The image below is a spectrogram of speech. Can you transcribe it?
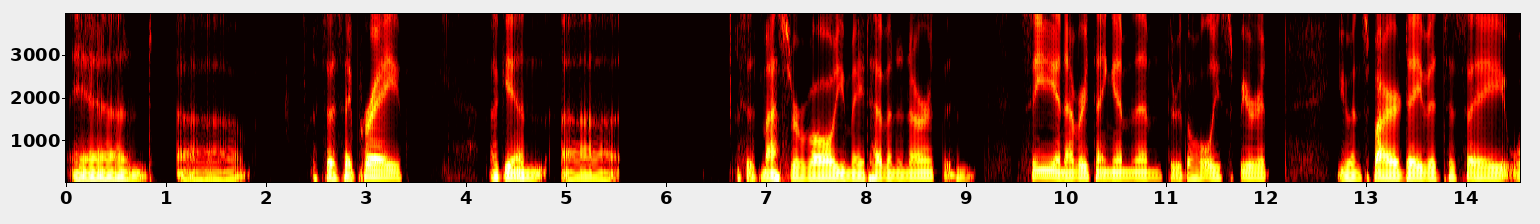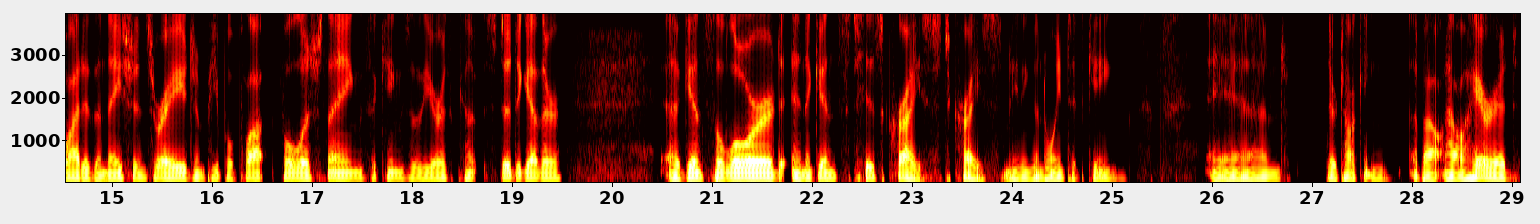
And uh, it says they pray. Again, uh, it says, Master of all, you made heaven and earth and sea and everything in them through the Holy Spirit. You inspired David to say, Why do the nations rage and people plot foolish things? The kings of the earth stood together against the Lord and against his Christ, Christ meaning anointed king. And they're talking about how Herod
